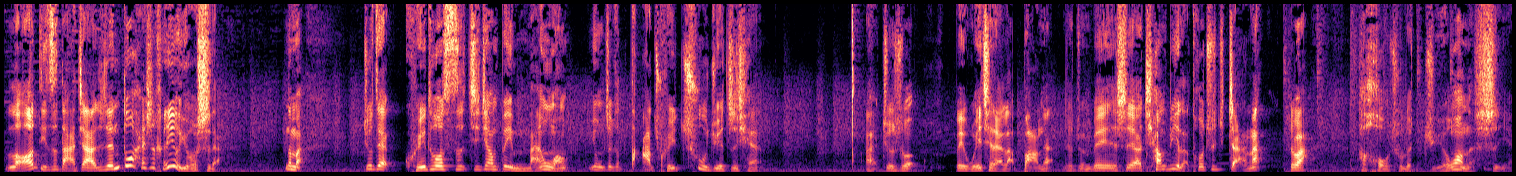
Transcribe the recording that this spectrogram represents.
老底子打架，人多还是很有优势的。那么，就在奎托斯即将被蛮王用这个大锤处决之前，哎，就是说被围起来了，绑着，就准备是要枪毙了，拖出去斩了，是吧？他吼出了绝望的誓言。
